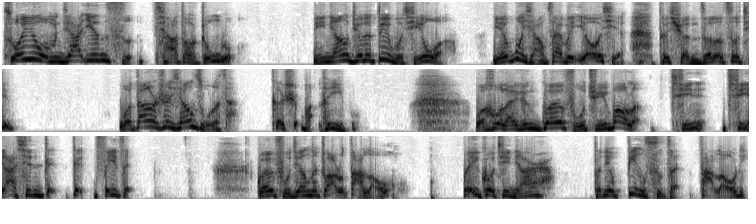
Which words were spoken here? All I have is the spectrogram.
所以我们家因此家道中落。你娘觉得对不起我，也不想再被要挟，她选择了自尽。我当时想阻了她，可是晚了一步。我后来跟官府举报了秦秦亚新这这飞贼，官府将他抓入大牢。没过几年啊，他就病死在大牢里。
